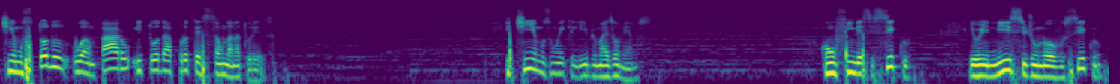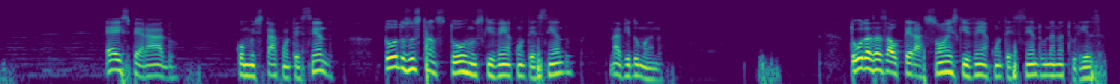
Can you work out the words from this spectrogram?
tínhamos todo o amparo e toda a proteção da natureza. E tínhamos um equilíbrio mais ou menos. Com o fim desse ciclo e o início de um novo ciclo, é esperado, como está acontecendo, todos os transtornos que vêm acontecendo na vida humana. Todas as alterações que vêm acontecendo na natureza.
